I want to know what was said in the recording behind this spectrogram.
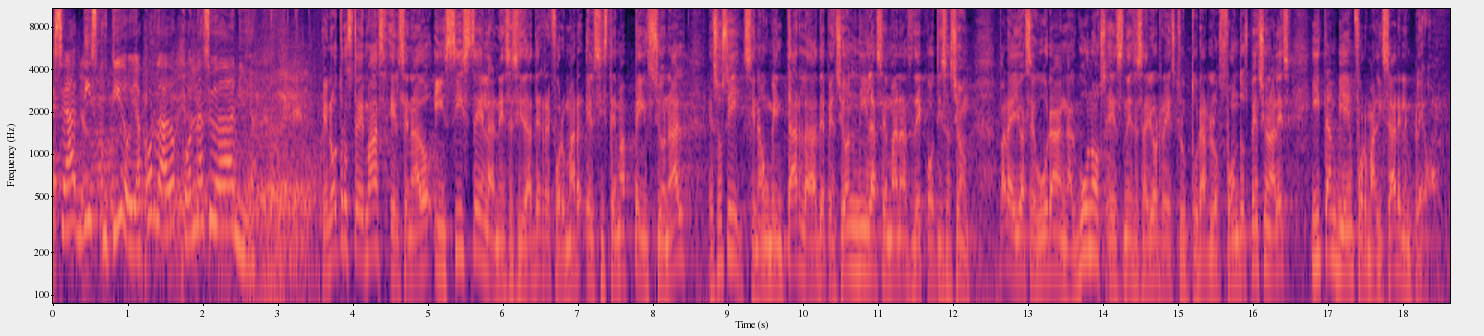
se ha discutido y acordado con la ciudadanía. En otros temas, el Senado insiste en la necesidad de reformar el sistema pensional, eso sí, sin aumentar la edad de pensión ni las semanas de cotización. Para ello, aseguran algunos, es necesario reestructurar los fondos pensionales y también formalizar el empleo.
